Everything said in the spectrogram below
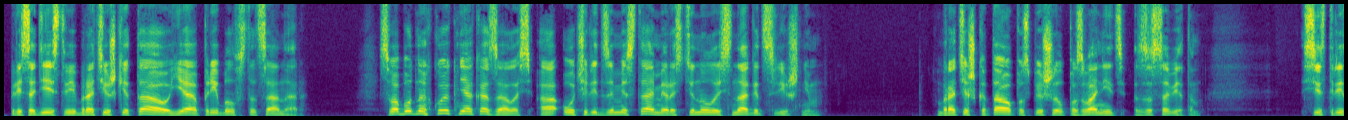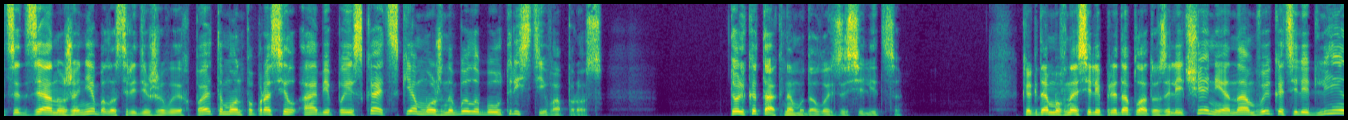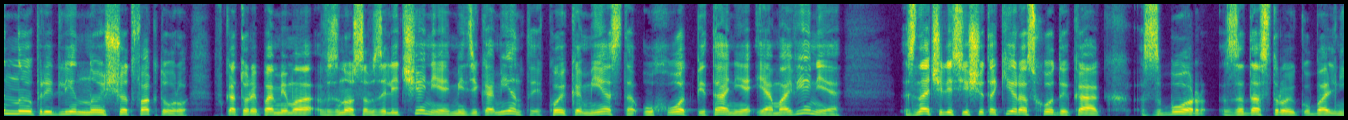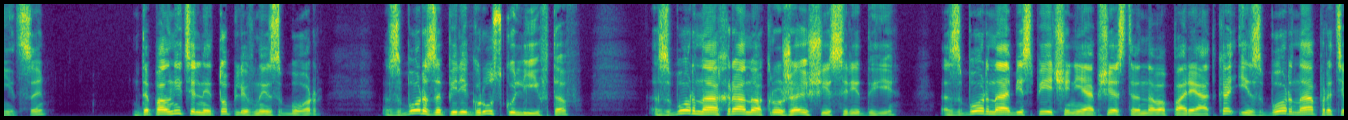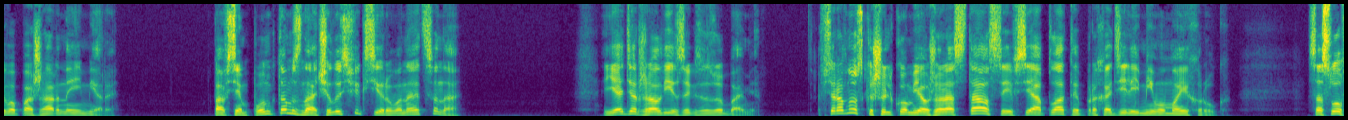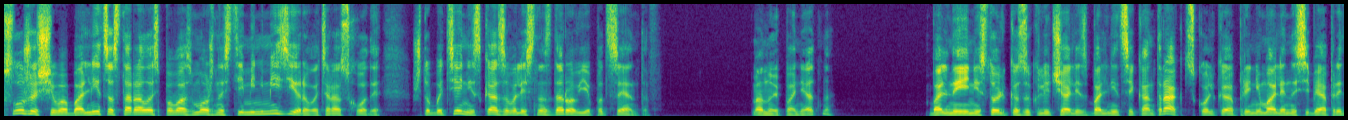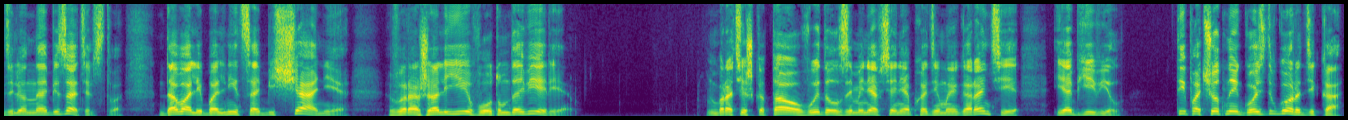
При содействии братишки Тао я прибыл в стационар. Свободных коек не оказалось, а очередь за местами растянулась на год с лишним. Братишка Тао поспешил позвонить за советом. Сестрицы Цзян уже не было среди живых, поэтому он попросил Аби поискать, с кем можно было бы утрясти вопрос. Только так нам удалось заселиться. Когда мы вносили предоплату за лечение, нам выкатили длинную-предлинную счет-фактуру, в которой помимо взносов за лечение, медикаменты, койко-место, уход, питание и омовение значились еще такие расходы, как сбор за достройку больницы, дополнительный топливный сбор, сбор за перегрузку лифтов, сбор на охрану окружающей среды, сбор на обеспечение общественного порядка и сбор на противопожарные меры. По всем пунктам значилась фиксированная цена. Я держал язык за зубами. Все равно с кошельком я уже расстался, и все оплаты проходили мимо моих рук. Со слов служащего, больница старалась по возможности минимизировать расходы, чтобы те не сказывались на здоровье пациентов. Оно и понятно. Больные не столько заключали с больницей контракт, сколько принимали на себя определенные обязательства, давали больнице обещания, выражали ей вотум доверия. Братишка Тао выдал за меня все необходимые гарантии и объявил, «Ты почетный гость в городе К.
